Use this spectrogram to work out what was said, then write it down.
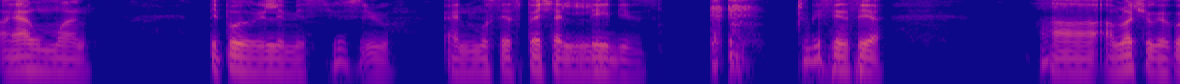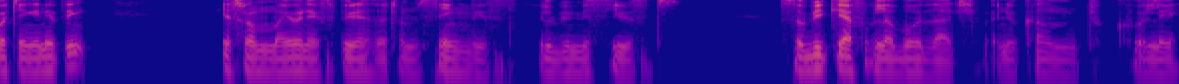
a young man people really misuse you and most especially ladies to be sincere uh, i'm not sugarcoating anything it's from my own experience that i'm seeing this you'll be misused so be careful about that when you come to Kole.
